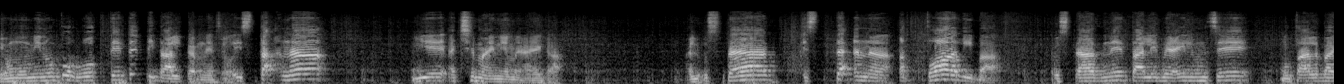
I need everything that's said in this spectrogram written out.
يؤمنون کو روکتے تھے قتال کرنے سے استعنا یہ اچھے معنی میں آئے گا الأستاذ استعنا الطالب أستاذ نے طالب علم سے مطالبہ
